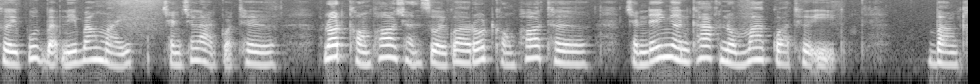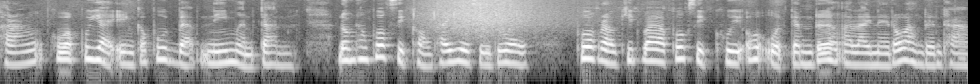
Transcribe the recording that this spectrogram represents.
เคยพูดแบบนี้บ้างไหม ฉันฉลาดกว่าเธอ รถของพ่อฉันสวยกว่ารถของพ่อเธอ ฉันได้เงินค่าขนมมากกว่าเธออีก บางครั้งพวกผู้ใหญ่เองก็พูดแบบนี้เหมือนกัน รวมทั้งพวกศิษย์ของพระเยซูด้วย พวกเราคิดว่าพวกศิษย์คุยโอ้อวดกันเรื่องอะไรในระหว่างเดินทาง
